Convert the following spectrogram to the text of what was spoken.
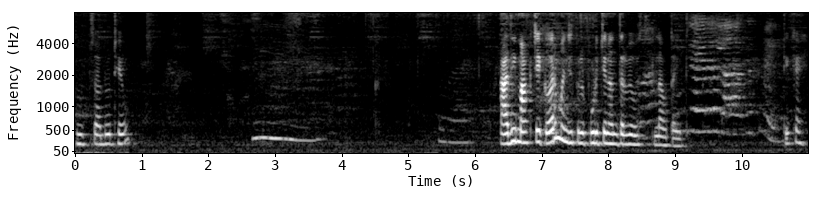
धूप चालू ठेव. आधी मागचे कर म्हणजे तुला पुढचे नंतर व्यवस्थित लावता येते. ठीक आहे?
